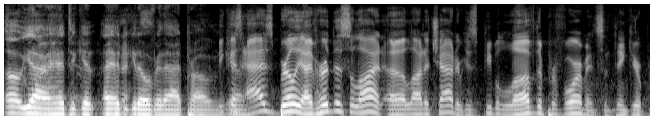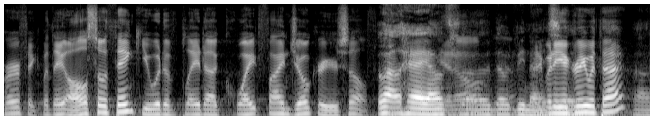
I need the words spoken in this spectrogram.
Oh yeah, I had to get I had to get over that problem. Because yeah. as brilliant, I've heard this a lot, a lot of chatter, because people love the performance and think you're perfect, but they also think you would have played a quite fine Joker yourself. well, hey, I'll, You know, uh, that would be nice. Anybody agree with that? uh,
